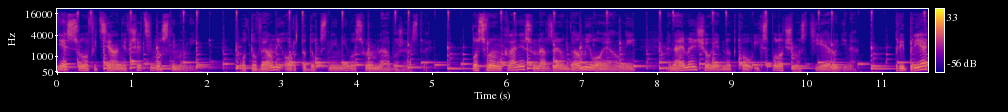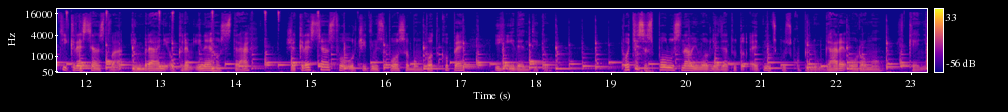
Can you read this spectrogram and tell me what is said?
Dnes sú oficiálne všetci moslimami, o to veľmi ortodoxnými vo svojom náboženstve. Vo svojom klane sú navzájom veľmi lojálni a najmenšou jednotkou ich spoločnosti je rodina. Pri prijatí kresťanstva im bráni okrem iného strach, že kresťanstvo určitým spôsobom podkope ich identitu. Poďte sa spolu s nami modliť za túto etnickú skupinu Gare Oromo v Keni.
